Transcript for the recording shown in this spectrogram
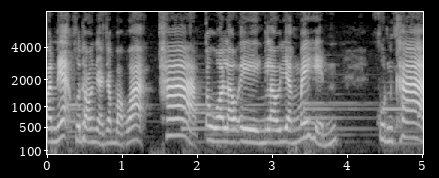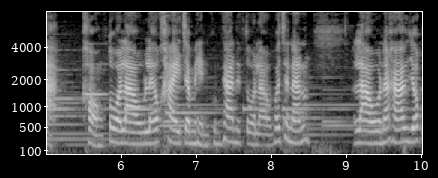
วันเนี้ยคุณทองอยากจะบอกว่า ถ้าตัวเราเองเรายังไม่เห็นคุณค่าของตัวเราแล้วใครจะมาเห็นคุณค่าในตัวเรา เพราะฉะนั้นเรานะคะยก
